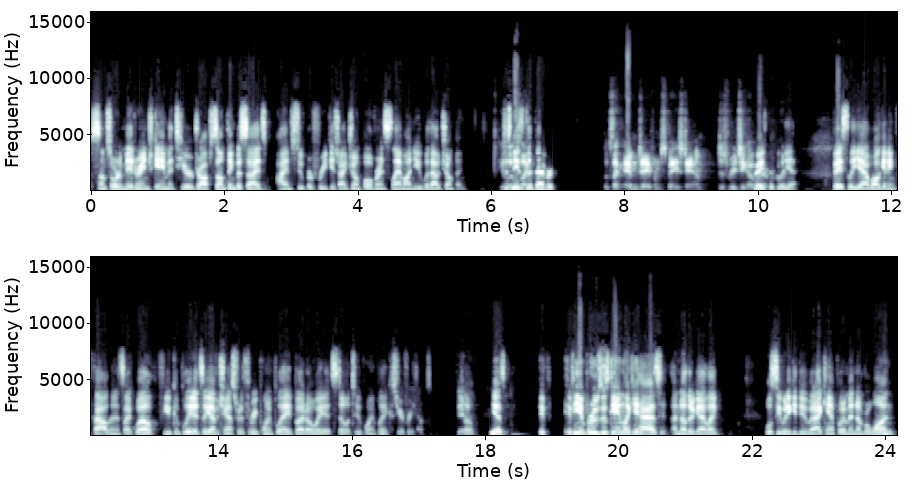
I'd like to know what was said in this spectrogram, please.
some sort of mid range game, a teardrop, something besides I'm super freakish. I jump over and slam on you without jumping. He just needs like, the diver. looks like MJ from Space Jam, just reaching over. Basically, yeah. Basically, yeah, while getting fouled. And it's like, well, if you complete it, so you have a chance for a three point play, but oh, wait, it's still a two point play because you're free throws. Yeah. So, yes, if if he improves his game like he has, another guy, like, we'll see what he could do. But I can't put him at number one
